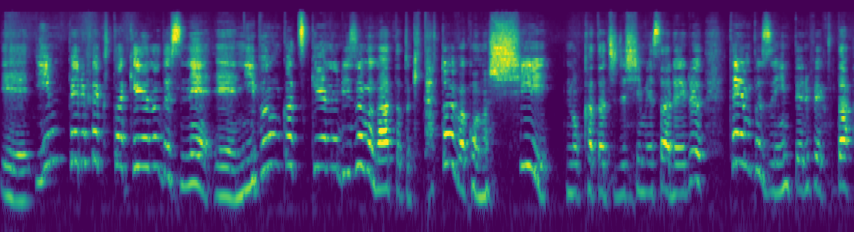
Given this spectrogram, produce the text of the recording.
えー、インペルフェクタ系のですね、えー、二分割系のリズムがあった時例えばこの C の形で示されるテンプズインペルフェクタ、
